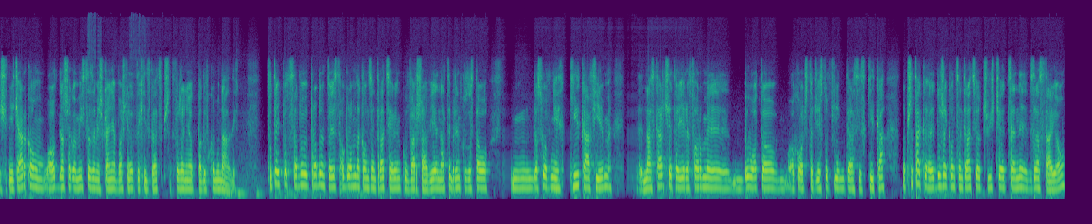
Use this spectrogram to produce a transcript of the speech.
śmieciarką od naszego miejsca zamieszkania właśnie do tych instalacji przetwarzania odpadów komunalnych. Tutaj podstawowy problem to jest ogromna koncentracja rynku w Warszawie. Na tym rynku zostało mm, dosłownie kilka firm. Na starcie tej reformy było to około 40 firm, teraz jest kilka. No przy tak e, dużej koncentracji oczywiście ceny wzrastają.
